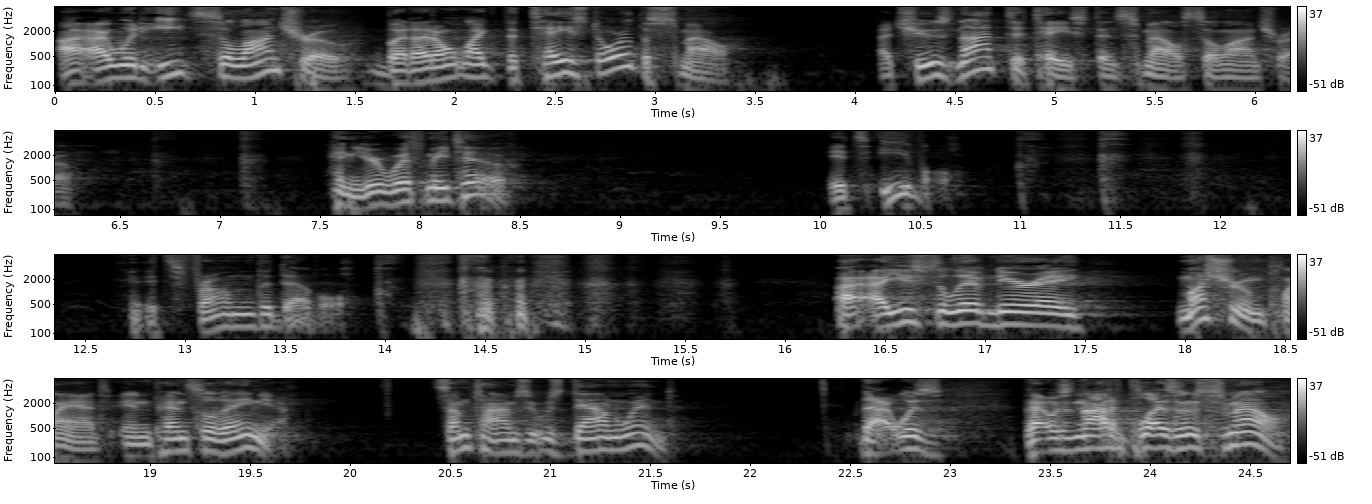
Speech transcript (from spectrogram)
I would eat cilantro, but I don't like the taste or the smell. I choose not to taste and smell cilantro. And you're with me too. It's evil. It's from the devil. I, I used to live near a mushroom plant in Pennsylvania. Sometimes it was downwind. That was, that was not a pleasant smell.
